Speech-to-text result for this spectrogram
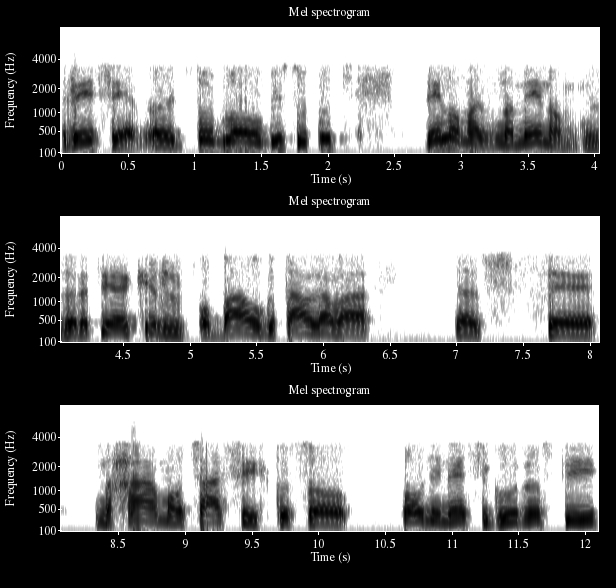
Res je, to je bilo v bistvu tudi deloma z namenom, zaradi tega, ker oba ugotavljava, da se nahajamo v časih, ko so polni nesigurnosti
